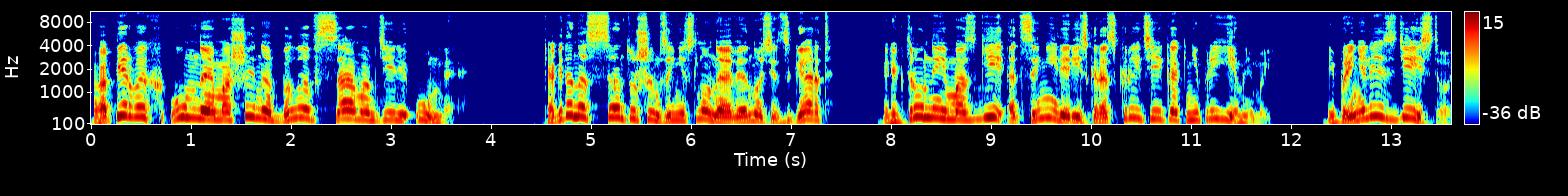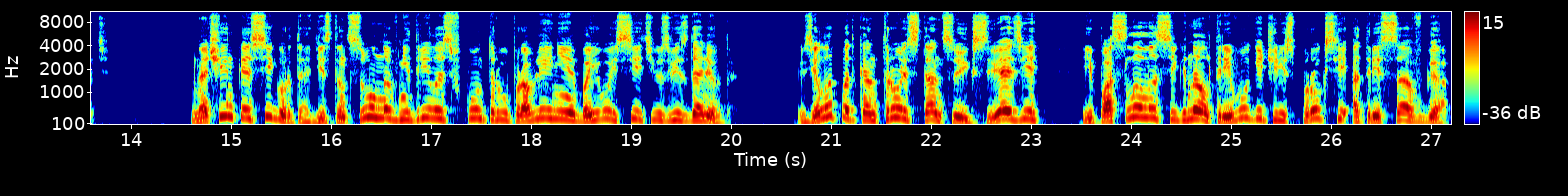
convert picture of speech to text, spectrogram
Во-первых, умная машина была в самом деле умная. Когда нас с Сантушем занесло на авианосец Гард, электронные мозги оценили риск раскрытия как неприемлемый и принялись действовать. Начинка Сигурта дистанционно внедрилась в контруправление боевой сетью звездолета, взяла под контроль станцию X-связи и послала сигнал тревоги через прокси-адреса в ГАП.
